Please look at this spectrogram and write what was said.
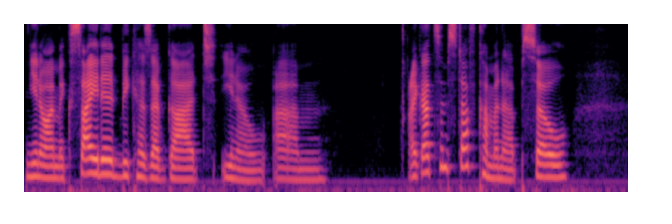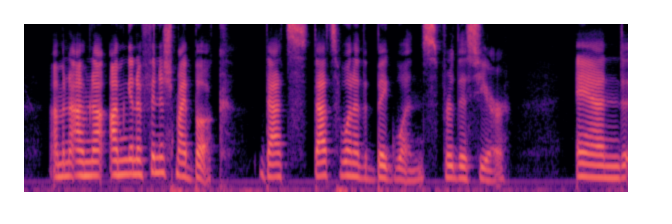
you know, I'm excited because I've got, you know, um I got some stuff coming up. So I'm to I'm not I'm to finish my book. That's that's one of the big ones for this year. And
